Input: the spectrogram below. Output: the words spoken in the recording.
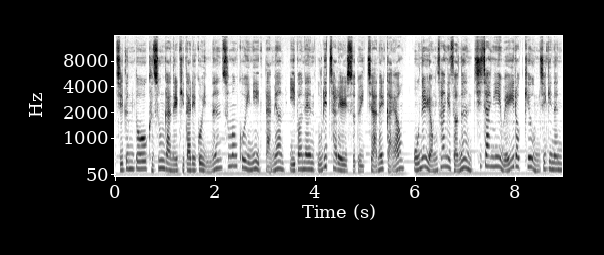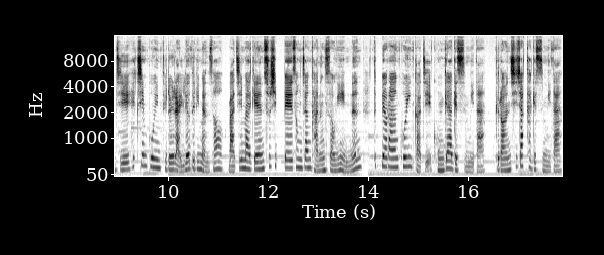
지금도 그 순간을 기다리고 있는 숨은 코인이 있다면 이번엔 우리 차례일 수도 있지 않을까요? 오늘 영상에서는 시장이 왜 이렇게 움직이는지 핵심 포인트를 알려드리면서 마지막엔 수십 배 성장 가능성 이 있는 특별한 코인까지 공개하겠습니다. 그럼 시작하겠습니다.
